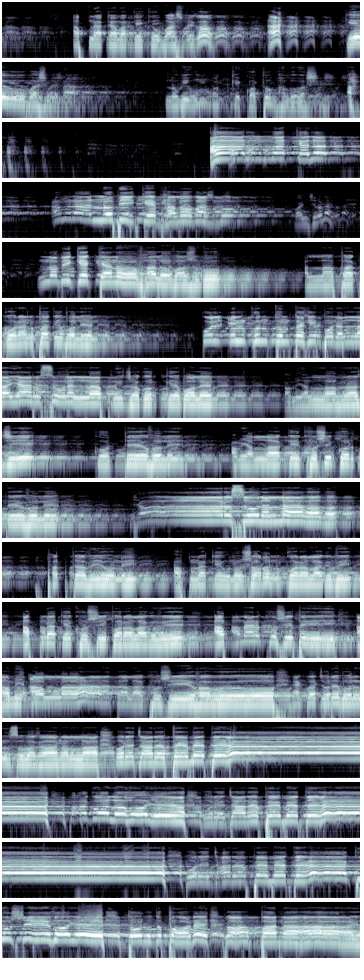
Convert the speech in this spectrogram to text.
আপনাকে, আমাকে কেউ বাসবে গো? কেউ বাসবে না। নবী উম্মতকে কত ভালোবাসে। আর উম্মত কেন আমরা নবীকে ভালোবাসবো। ছিল না? নবীকে কেন ভালোবাসবো? আল্লাহ পাক কোরআন পাকে বলেন, কুল ইন কুনতুম আল্লাহ, ইয়া রাসূলুল্লাহ। আপনি জগৎকে বলেন, আমি আল্লাহর রাজি করতে হলে, আমি আল্লাহকে খুশি করতে হলে। ইয়া রাসূলুল্লাহ আপনাকে অনুসরণ করা লাগবে, আপনাকে খুশি করা লাগবে। আপনার খুশিতে আমি আল্লাহ তালা খুশি হব। একবার জোরে বলুন সুবাগান আল্লাহ ওরে যার প্রেমেতে পাগল হয়ে, ওরে যার প্রেমেতে ওরে যার প্রেমেতে খুশি হয়ে দরুদ পড়ে, রব্বানা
